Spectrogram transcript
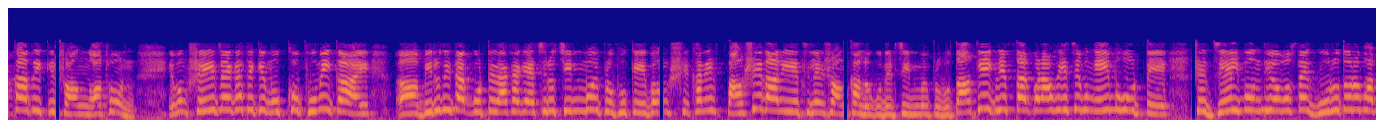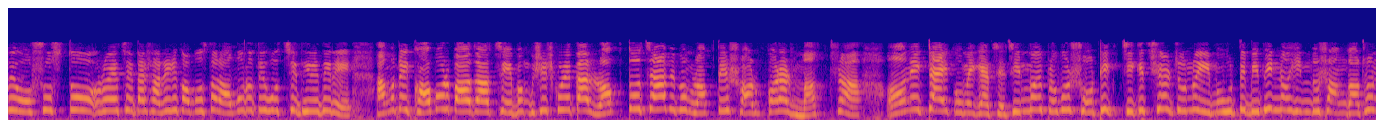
একাধিক সংগঠন এবং সেই জায়গা থেকে মুখ্য ভূমিকায় বিরোধিতা করতে দেখা গেছিল চিন্ময় প্রভুকে এবং সেখানে পাশে দাঁড়িয়েছিলেন সংখ্যালঘুদের চিন্ময় প্রভু। তাকেই গ্রেফতার করা হয়েছে এবং এই মুহূর্তে সে জেলবন্দি অবস্থায় গুরুতরভাবে অসুস্থ রয়েছে। তার শারীরিক অবস্থার অবনতি হচ্ছে ধীরে ধীরে। এমনটাই খবর পাওয়া যাচ্ছে এবং বিশেষ করে তার রক্তচাপ এবং রক্তের শর্করার মাত্রা অনেকটাই কমে গেছে। চিন্ময় প্রভুর সঠিক চিকিৎসার জন্য এই মুহূর্তে বিভিন্ন হিন্দু সংগঠন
